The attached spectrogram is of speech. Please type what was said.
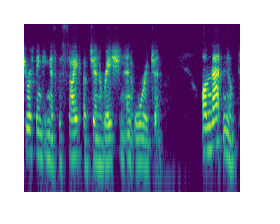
pure thinking as the site of generation and origin. On that note,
